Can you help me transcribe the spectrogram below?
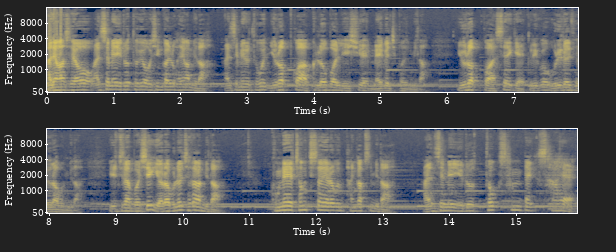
안녕하세요. 안쌤의 유로톡에 오신 걸 환영합니다. 안쌤의 유로톡은 유럽과 글로벌 이슈의 맥을 짚어줍니다. 유럽과 세계 그리고 우리를 되돌아봅니다. 일주일에 한 번씩 여러분을 찾아갑니다. 국내 청취자 여러분 반갑습니다. 안쌤의 유로톡 304회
